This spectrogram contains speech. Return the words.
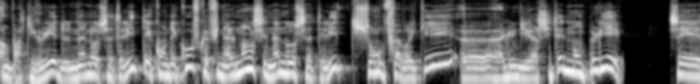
en particulier de nanosatellites, et qu'on découvre que finalement ces nanosatellites sont fabriqués euh, à l'université de Montpellier. C'est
